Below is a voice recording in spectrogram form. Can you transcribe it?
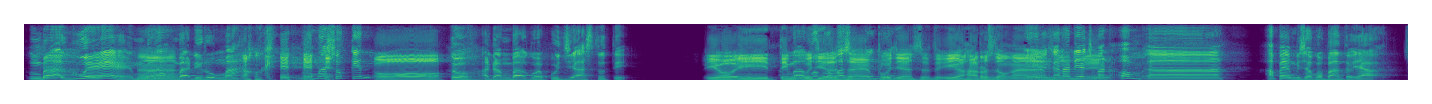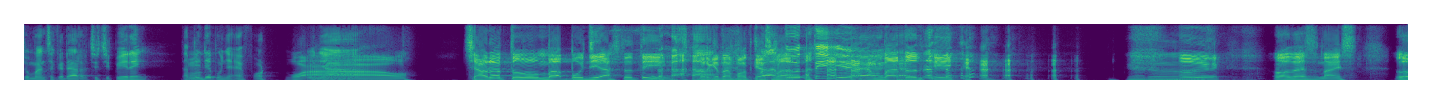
mbak gue, mbak Hmm. mbak di rumah, Oke. gue masukin. Oh, Tuh ada mbak gue Puji Astuti. Yoi tim Mbak gua uji resep, puji Astuti. Iya harus dong kan. Iya karena dia Oke. cuman om eh, apa yang bisa gue bantu ya cuman sekedar cuci piring, tapi Hmm. dia punya effort. Wow. Shout out tuh Mbak Puji Astuti. Ntar kita podcast Mbak. Tuti ya. Mbak? Tuti. Oke. Oh that's nice. Lu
